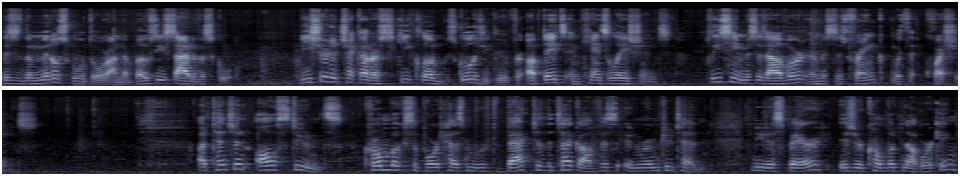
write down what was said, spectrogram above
This is the middle school door on the BOCES side of the school. Be sure to check out our Ski Club Schoology group for updates and cancellations. Please see Mrs. Alvord or Mrs. Frank with questions. Attention all students. Chromebook support has moved back to the tech office in room 210. Need a spare? Is your Chromebook not working?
